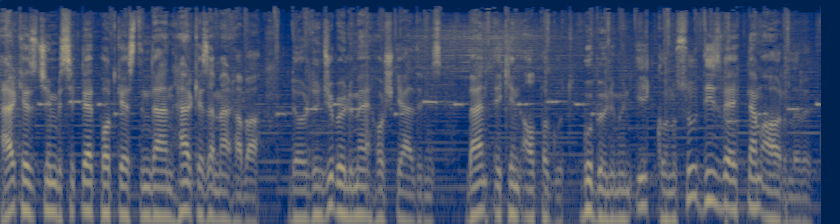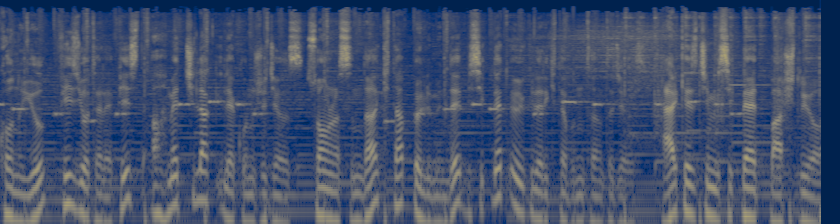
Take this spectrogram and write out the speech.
Herkes için Bisiklet Podcast'inden herkese merhaba. Dördüncü bölüme hoş geldiniz. Ben Ekin Alpagut. Bu bölümün ilk konusu diz ve eklem ağrıları. Konuyu fizyoterapist Ahmet Çilak ile konuşacağız. Sonrasında kitap bölümünde Bisiklet Öyküleri kitabını tanıtacağız. Herkes için Bisiklet başlıyor.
